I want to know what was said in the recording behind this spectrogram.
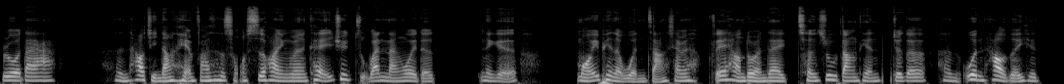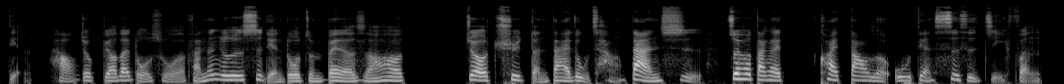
如果大家很好奇当天发生什么事的话，你们可以去主办单位的那个某一篇的文章，下面非常多人在陈述当天觉得很问号的一些点。好，就不要再多说了。反正就是四点多准备的时候就去等待入场，但是最后大概。快到了五点四十几分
